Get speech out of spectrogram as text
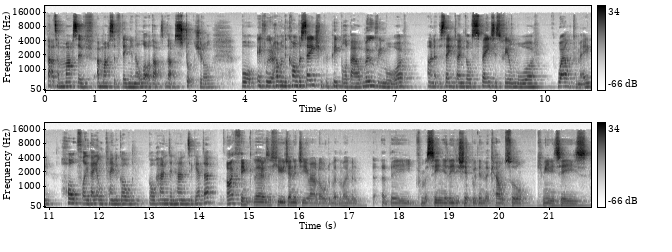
that's a massive a massive thing and a lot of that that's structural. But if we were having the conversation with people about moving more and at the same time those spaces feel more welcoming hopefully they'll kind of go go hand in hand together I think there is a huge energy around Oldham at the moment, uh, at the from a senior leadership within the council, communities,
